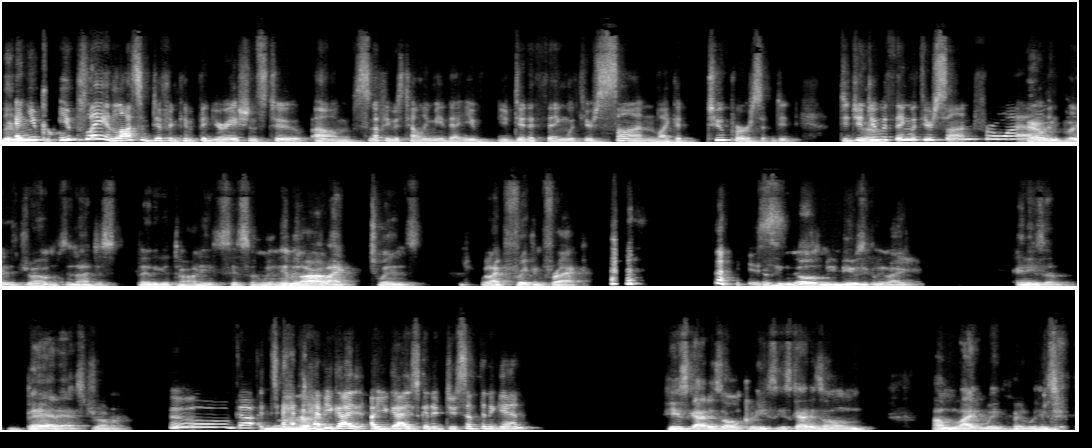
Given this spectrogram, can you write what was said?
Maybe and you you play in lots of different configurations too. Um, Snuffy was telling me that you you did a thing with your son, like a two person. Did did you yeah. do a thing with your son for a while? Yeah, we he the drums and I just play the guitar. And he sits him and Laura are like twins. We're like freaking frack. nice. He knows me musically, like, and he's a badass drummer. Oh God! Have, have you guys? Are you guys going to do something again? he's got his own he's he's got his own I'm lightweight compared with his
